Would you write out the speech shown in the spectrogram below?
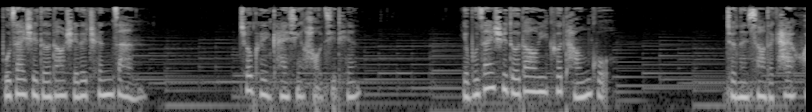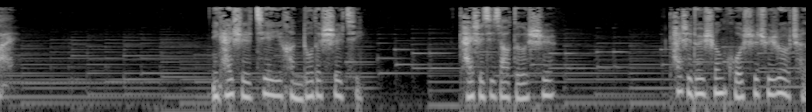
不再是得到谁的称赞就可以开心好几天，也不再是得到一颗糖果就能笑得开怀。你开始介意很多的事情，开始计较得失，开始对生活失去热忱，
